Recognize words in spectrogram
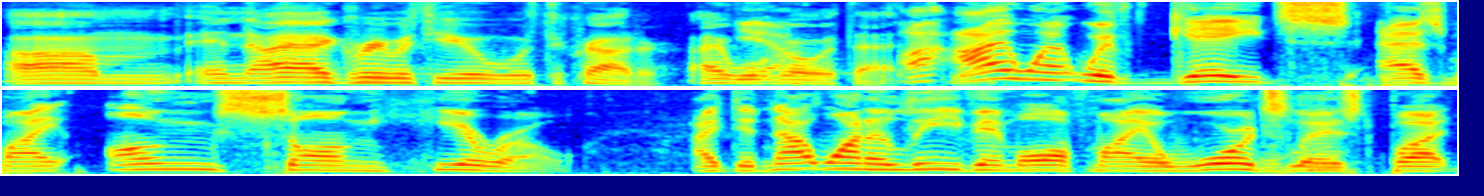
Um, and I agree with you with the Crowder. I will Yeah. go with that. I, I went with Gates as my unsung hero. I did not want to leave him off my awards Mm-hmm. list, but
